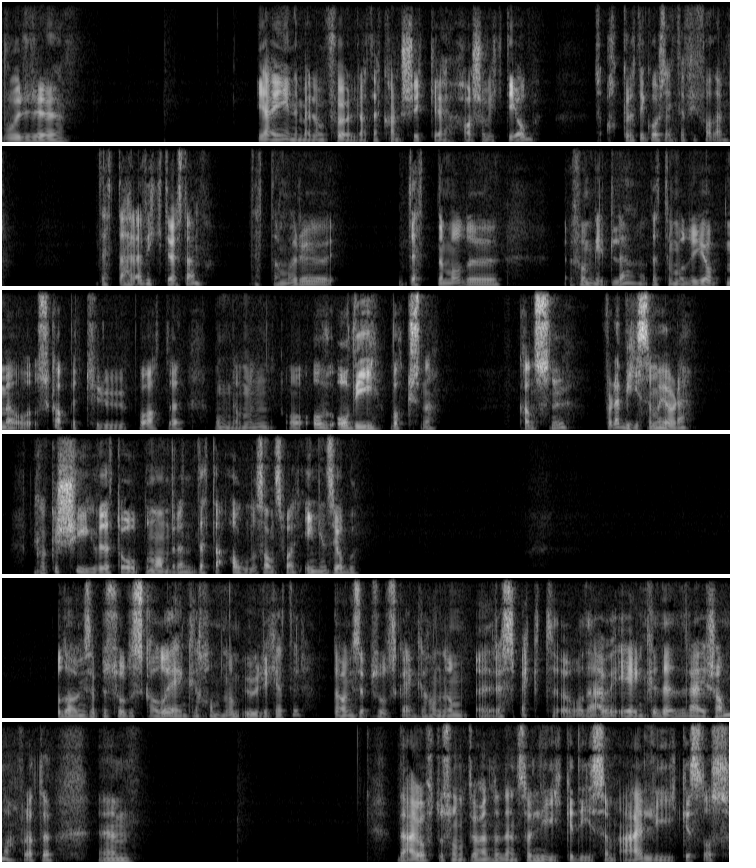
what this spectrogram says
hvor eh, jeg innimellom føler at jeg kanskje ikke har så viktig jobb. Så akkurat i går så tenkte jeg fy faderen, dette her er viktig, Øystein. Dette må du, dette må du formidle, dette må du jobbe med, og skape tru på at eh, ungdommen, og, og, og vi voksne, kan snu. For det er vi som må gjøre det. Vi kan ikke skyve dette over på noen andre. Dette er alles ansvar, ingens jobb. Og dagens episode skal jo egentlig handle om ulikheter. Dagens episode skal egentlig handle om eh, respekt, og det er jo egentlig det det dreier seg om. da, for at um, Det er jo ofte sånn at vi har en tendens til å like de som er likest oss.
